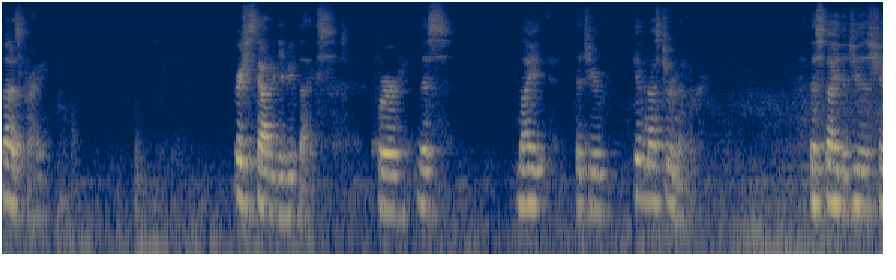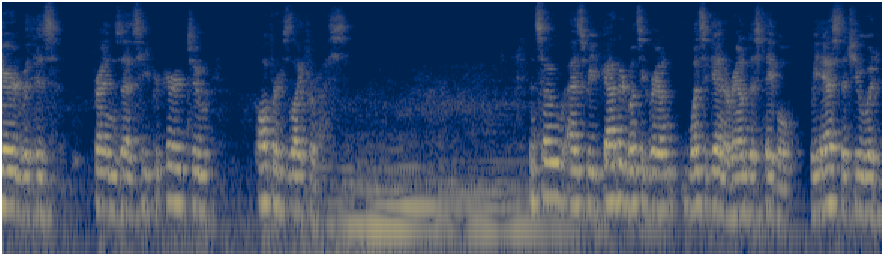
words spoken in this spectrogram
Let us pray. Gracious God, we give you thanks for this night that you've given us to remember. This night that Jesus shared with his friends as he prepared to offer his life for us. And so, as we've gathered once again, once again around this table, we ask that you would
